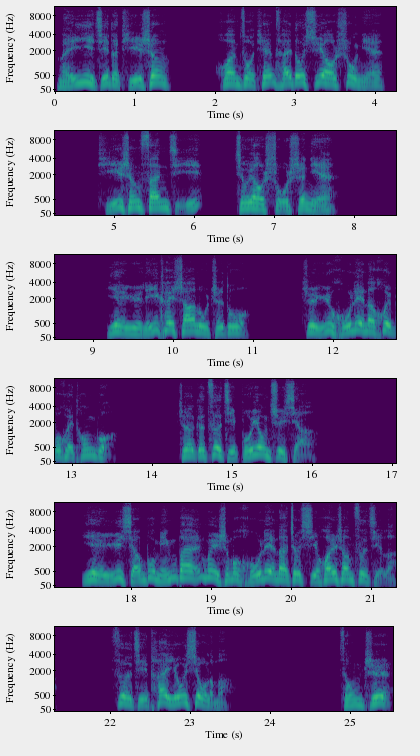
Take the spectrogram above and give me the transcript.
每一级的提升，换做天才都需要数年，提升三级就要数十年。夜雨离开杀戮之都，至于胡列娜会不会通过，这个自己不用去想。叶雨想不明白，为什么胡列娜就喜欢上自己了？自己太优秀了吗？总之，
